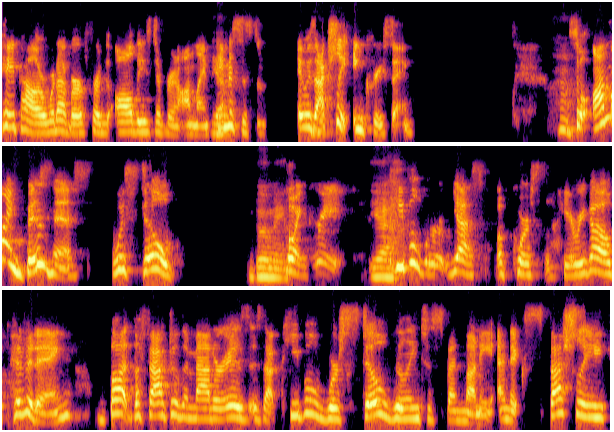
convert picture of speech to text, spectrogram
PayPal or whatever for all these different online payment yep. systems, it was actually increasing. Huh. So, online business was still booming, going great yeah people were yes of course here we go pivoting but the fact of the matter is is that people were still willing to spend money and especially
